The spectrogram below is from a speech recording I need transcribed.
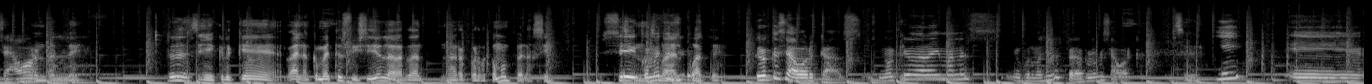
Se ahorca. Ándale. Entonces, Sí, creo que. Bueno, comete suicidio, la verdad, no recuerdo cómo, pero sí. sí, Se comete suicidio. cuate. creo que se ahorca. No quiero dar ahí malas informaciones, pero creo que se ahorca. Sí. Y eh,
